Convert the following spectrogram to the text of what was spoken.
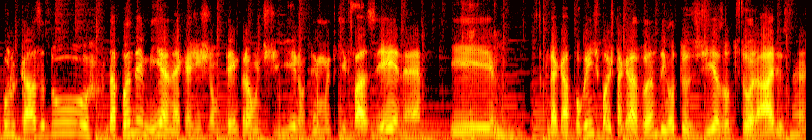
por causa do, da pandemia, né? Que a gente não tem para onde ir, não tem muito o que fazer, né? E daqui a pouco a gente pode estar gravando em outros dias, outros horários, né?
